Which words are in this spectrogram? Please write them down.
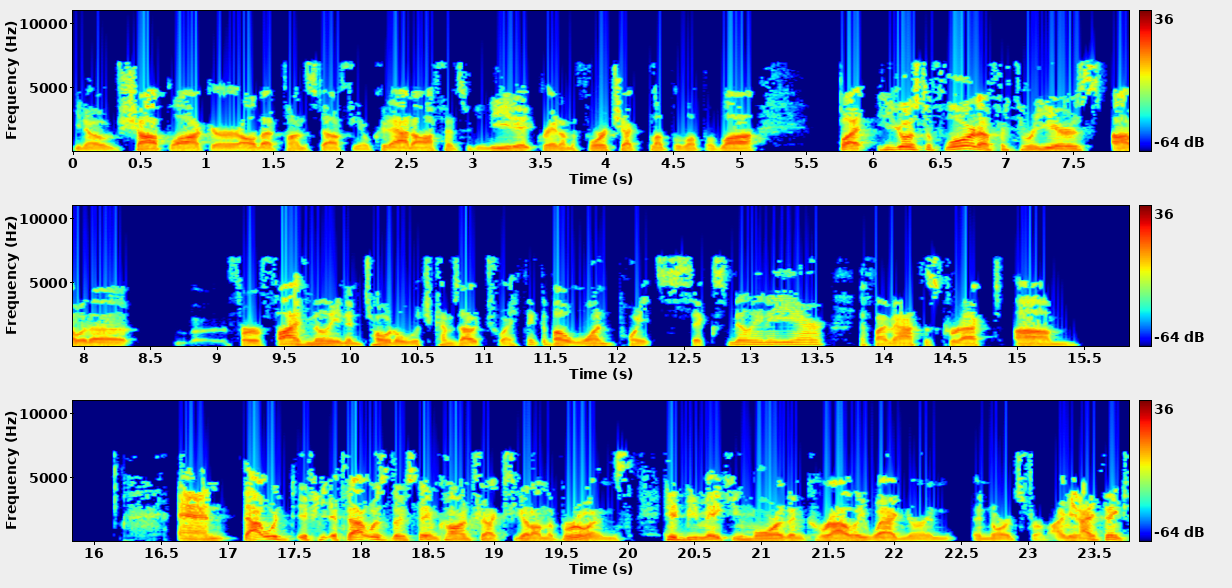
You know, shot blocker, all that fun stuff. You know, could add offense when you need it. Great on the forecheck. Blah blah blah blah blah. But he goes to Florida for three years uh, with a for five million in total, which comes out to I think about 1.6 million a year, if my math is correct. Um, and that would, if he, if that was the same contract he got on the Bruins, he'd be making more than Kuraly, Wagner, and, and Nordstrom. I mean, I think,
